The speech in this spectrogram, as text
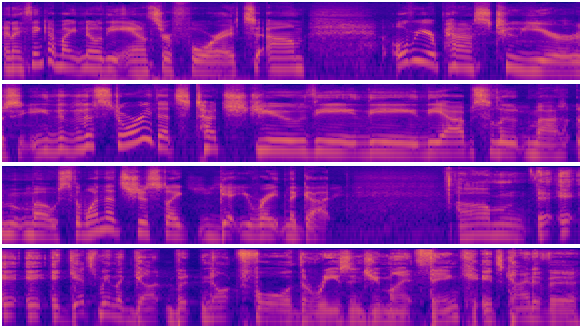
and I think I might know the answer for it. Um, over your past two years, the, story that's touched you the the the absolute mo- most, the one that's just like get you right in the gut. Um, it, it, it, gets me in the gut, but not for the reasons you might think. It's kind of a,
